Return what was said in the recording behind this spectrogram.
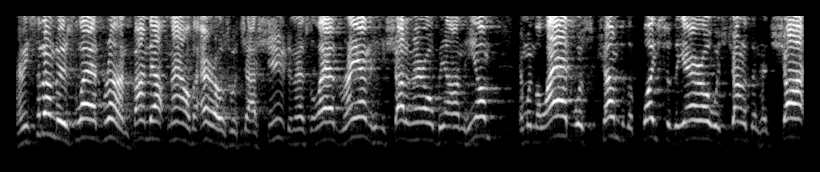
And he said unto his lad, Run, find out now the arrows which I shoot. And as the lad ran, he shot an arrow beyond him. And when the lad was come to the place of the arrow which Jonathan had shot,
